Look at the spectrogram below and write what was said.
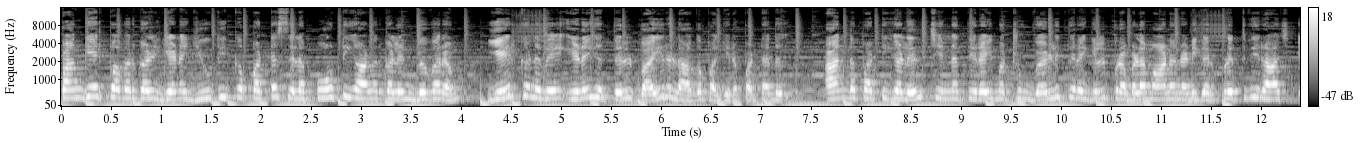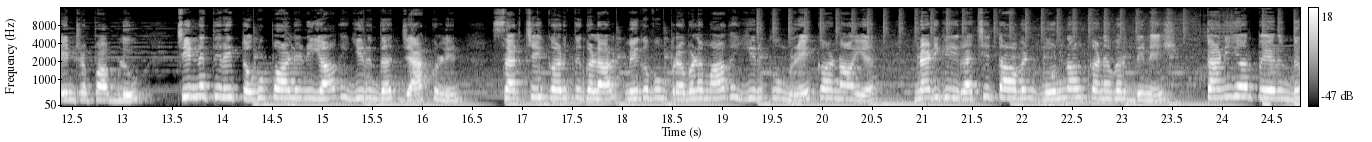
பங்கேற்பவர்கள் என யூகிக்கப்பட்ட சில போட்டியாளர்களின் விவரம் ஏற்கனவே இணையத்தில் வைரலாக பகிரப்பட்டது. அந்த பட்டியலில் சின்னத்திரை மற்றும் வெள்ளித்திரையில் பிரபலமான நடிகர் பிருத்விராஜ் என்ற பப்ளு சின்னத்திரை தொகுப்பாளினியாக இருந்த ஜாக்குலின் சர்ச்சை கருத்துகளால் மிகவும் பிரபலமாக இருக்கும் ரேகா நாயர் நடிகை ரச்சிதாவின் முன்னாள் கணவர் தினேஷ் தனியார் பேருந்து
